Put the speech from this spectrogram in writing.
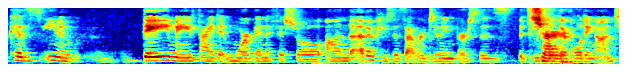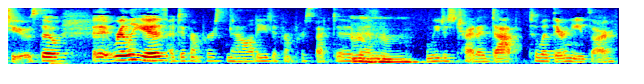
because, you know, they may find it more beneficial on the other pieces that we're doing versus the piece Sure. that they're holding on to. So it really is a different personality, different perspective, and mm-hmm. we just try to adapt to what their needs are.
